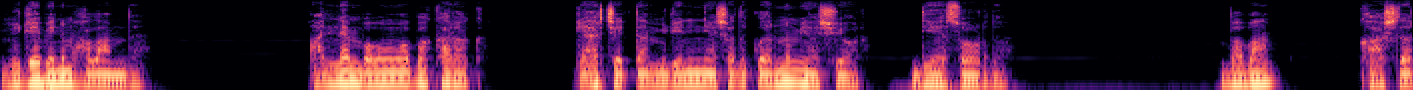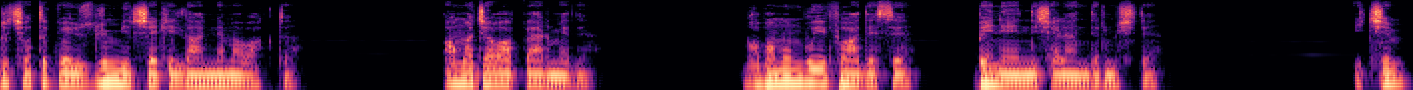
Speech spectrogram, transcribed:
Müge benim halamdı. Annem babama bakarak gerçekten Müge'nin yaşadıklarını mı yaşıyor diye sordu. Babam kaşları çatık ve üzgün bir şekilde anneme baktı. Ama cevap vermedi. Babamın bu ifadesi beni endişelendirmişti. İçim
